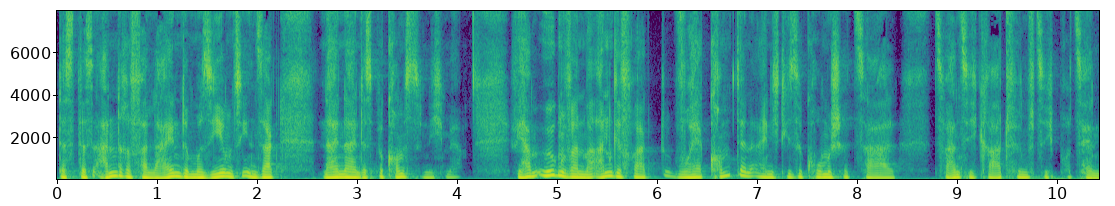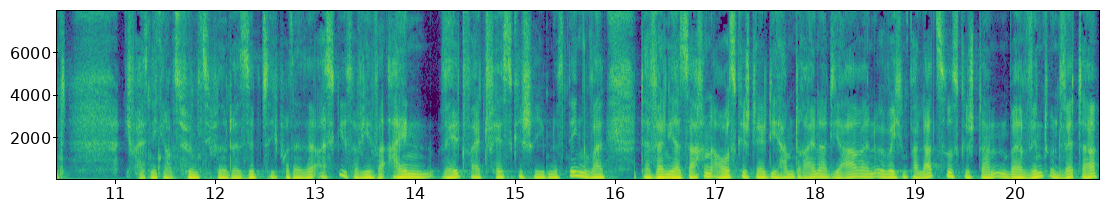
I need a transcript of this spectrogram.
Dass das andere verleihende Museum zu Ihnen sagt, nein, nein, das bekommst du nicht mehr. Wir haben irgendwann mal angefragt, woher kommt denn eigentlich diese komische Zahl 20 Grad, 50 Prozent? Ich weiß nicht, ob es 50 oder 70 Prozent sind. Es ist auf jeden Fall ein weltweit festgeschriebenes Ding, weil da werden ja Sachen ausgestellt, die haben 300 Jahre in irgendwelchen Palazzos gestanden bei Wind und Wetter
